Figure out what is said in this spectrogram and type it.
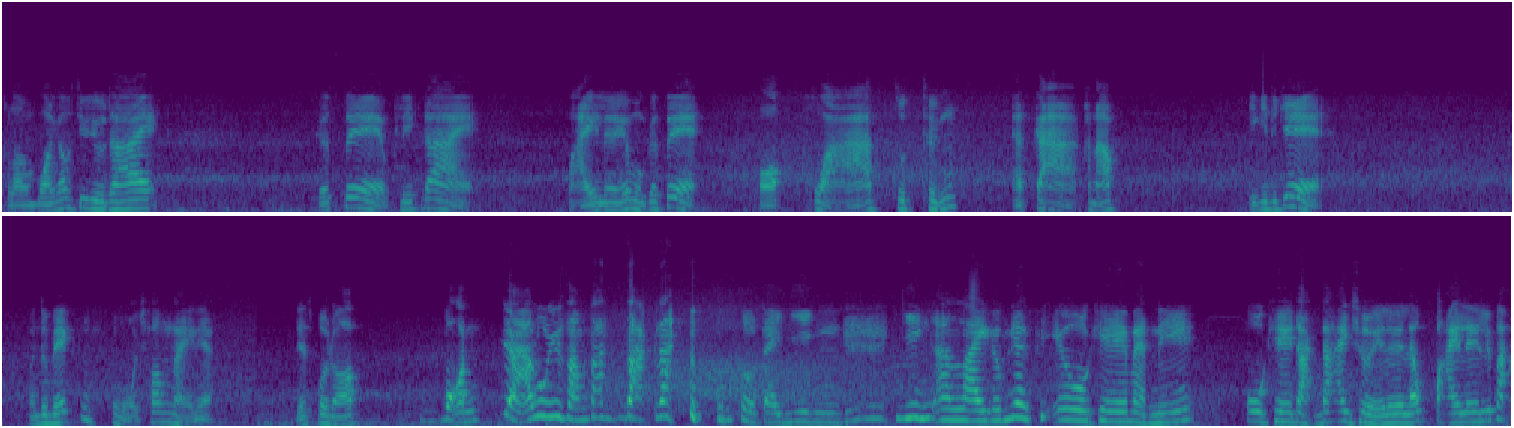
คลองบอลเข้าจิวอยู่ท้าย เกอร์เซ่พลิกได้ ไปเลยครับผมเกอร์เซ่ออกขวาสุดถึง แอสกาคนับอีกิติเก้มันดูเบกโอ้โห ช่องไหนเนี่ย เดสโปดอฟบอลอย่าลูกนี้สามตันดักได้แต่ยิง ยิงอะไรครับเนี่ยพี่เอโอเคแมตช์นี้ โอเค ดักได้เฉยเลยแล้วไปเลยหรือเปล่า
